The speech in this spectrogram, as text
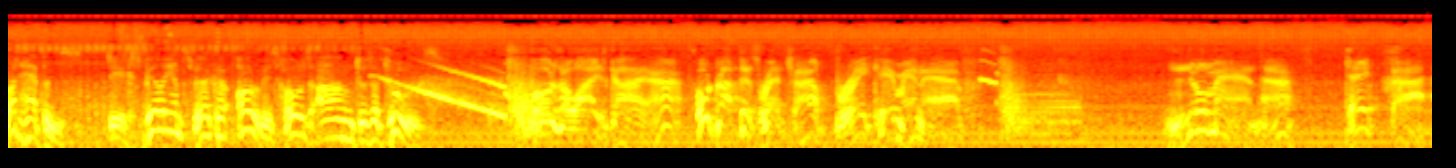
what happens, the experienced worker always holds on to the tools. Who's the wise guy, huh? Who dropped this wrench? I'll break him in half. New man, huh? Take that.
